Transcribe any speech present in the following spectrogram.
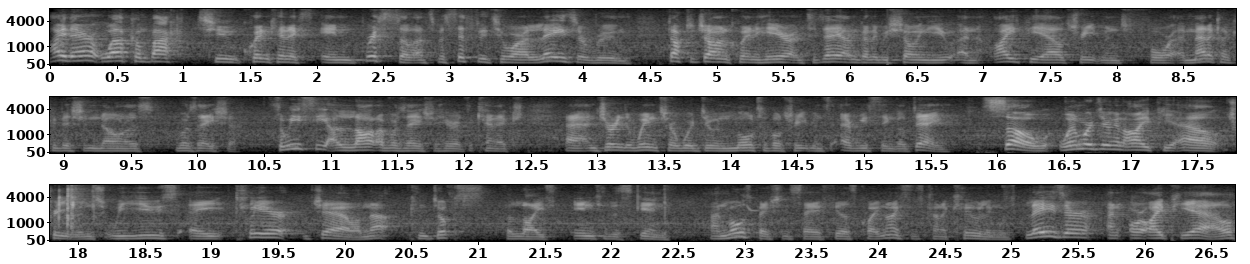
Hi there, welcome back to Quinn Clinics in Bristol and specifically to our laser room. Dr. John Quinn here and today I'm going to be showing you an IPL treatment for a medical condition known as rosacea. So we see a lot of rosacea here at the clinic uh, and during the winter we're doing multiple treatments every single day. So when we're doing an IPL treatment we use a clear gel and that conducts the light into the skin and most patients say it feels quite nice, it's kind of cooling. Laser and, or IPL,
